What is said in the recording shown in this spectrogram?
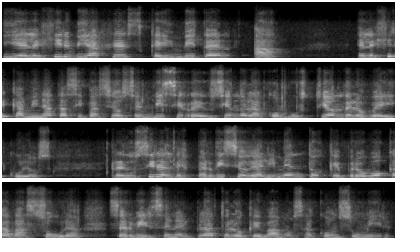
y elegir viajes que inviten a elegir caminatas y paseos en bici reduciendo la combustión de los vehículos, reducir el desperdicio de alimentos que provoca basura, servirse en el plato lo que vamos a consumir.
